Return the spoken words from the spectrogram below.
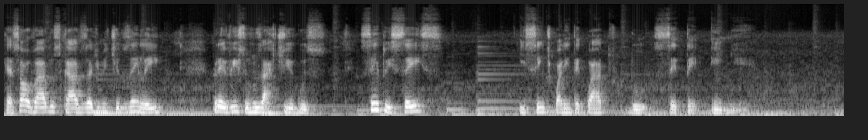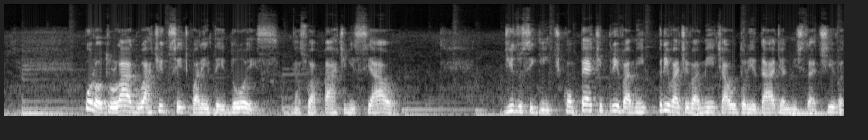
ressalvados os casos admitidos em lei, previstos nos artigos 106 e 144 do CTN. Por outro lado, o artigo 142, na sua parte inicial, diz o seguinte: compete privativamente à autoridade administrativa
